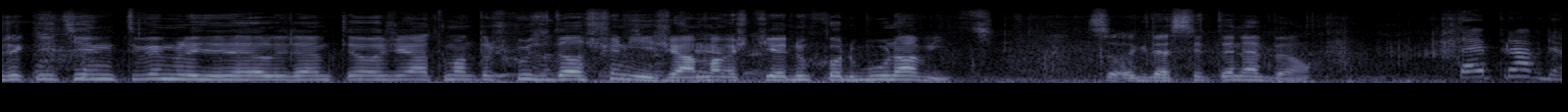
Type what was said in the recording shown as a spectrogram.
řekni tím tvým lidi, lidem, tyjo, že já to mám trošku zdelšený, že já mám ještě jednu chodbu navíc. Co, kde jsi ty nebyl? To je pravda.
